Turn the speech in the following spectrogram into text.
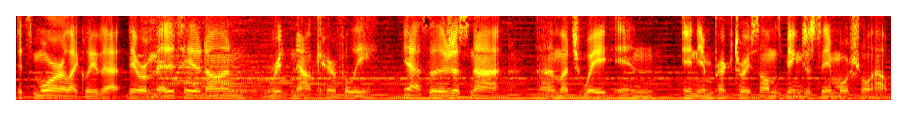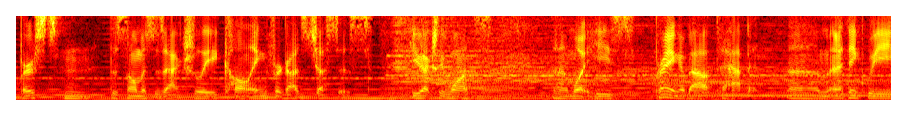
it's more likely that they were meditated on, written out carefully. Yeah, so there's just not uh, much weight in in imprecatory psalms being just an emotional outburst. The psalmist is actually calling for God's justice. He actually wants um, what he's praying about to happen. Um, and I think we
